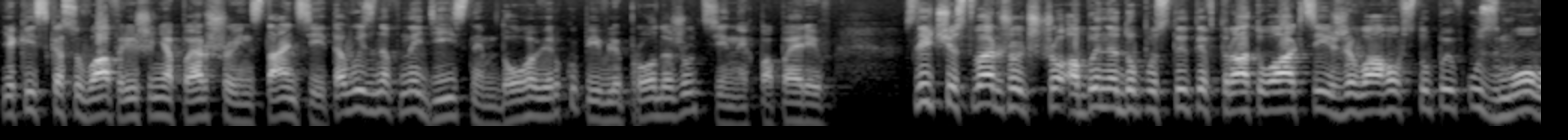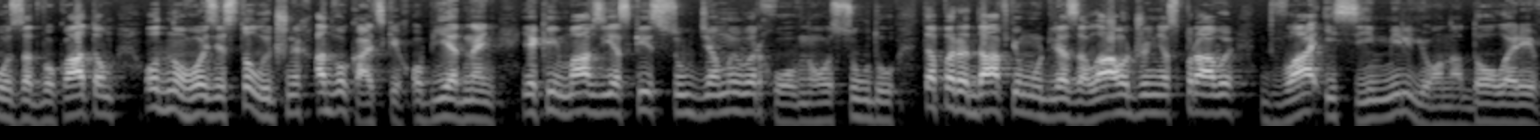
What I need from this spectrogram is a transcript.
який скасував рішення першої інстанції та визнав недійсним договір купівлі-продажу цінних паперів. Слідчі стверджують, що аби не допустити втрату акцій, Живаго вступив у змову з адвокатом одного зі столичних адвокатських об'єднань, який мав зв'язки з суддями Верховного суду, та передав йому для залагодження справи 2,7 мільйона доларів.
